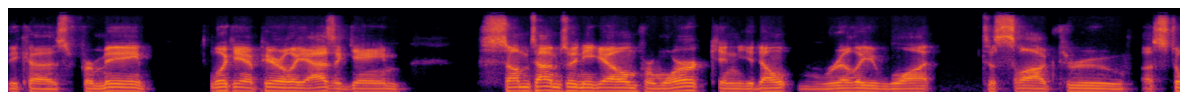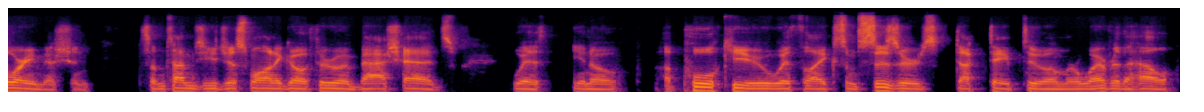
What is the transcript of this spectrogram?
Because for me, looking at purely as a game, sometimes when you get home from work and you don't really want to slog through a story mission, sometimes you just want to go through and bash heads with, you know, a pool cue with like some scissors duct taped to them or whatever the hell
